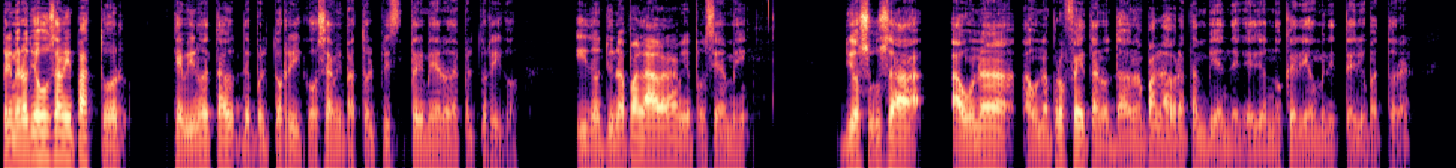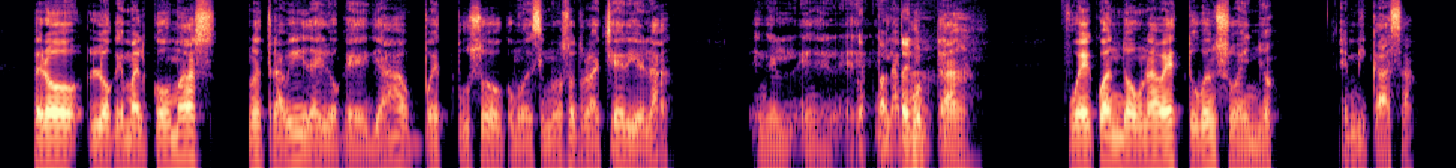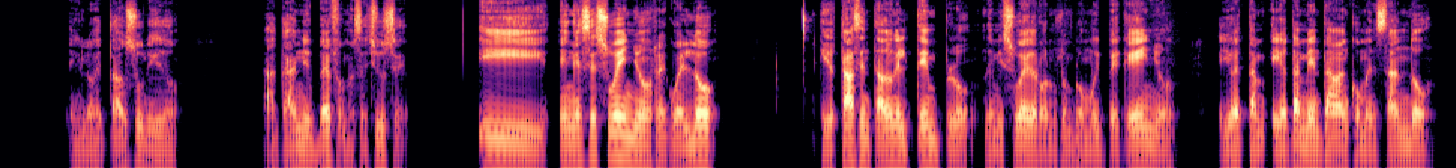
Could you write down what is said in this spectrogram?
Primero Dios usa a mi pastor, que vino de Puerto Rico, o sea, mi pastor primero de Puerto Rico, y nos dio una palabra a mi esposa y a mí. Dios usa a una, a una profeta, nos da una palabra también de que Dios nos quería un ministerio pastoral. Pero lo que marcó más nuestra vida y lo que ya pues puso, como decimos nosotros, la cherry, ¿verdad? En, el, en la punta fue cuando una vez tuve un sueño en mi casa en los Estados Unidos, acá en New Bedford, Massachusetts. Y en ese sueño recuerdo que yo estaba sentado en el templo de mi suegro, un templo muy pequeño. Ellos, ellos también estaban comenzando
